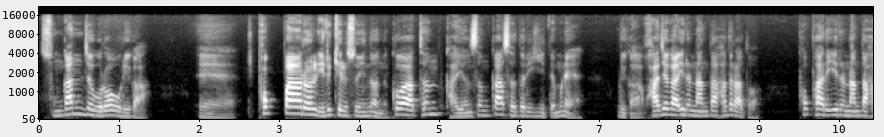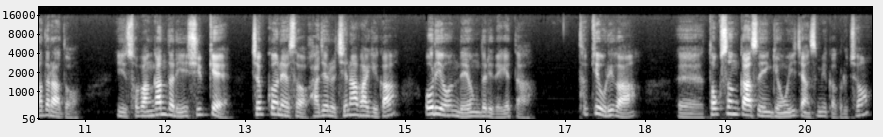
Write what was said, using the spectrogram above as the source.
순간적으로 우리가 에, 폭발을 일으킬 수 있는 그와 같은 가연성 가스들이기 때문에 우리가 화재가 일어난다 하더라도 폭발이 일어난다 하더라도 이 소방관들이 쉽게 접근해서 화재를 진압하기가 어려운 내용들이 되겠다. 특히 우리가 독성가스인 경우 있지 않습니까? 그렇죠?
